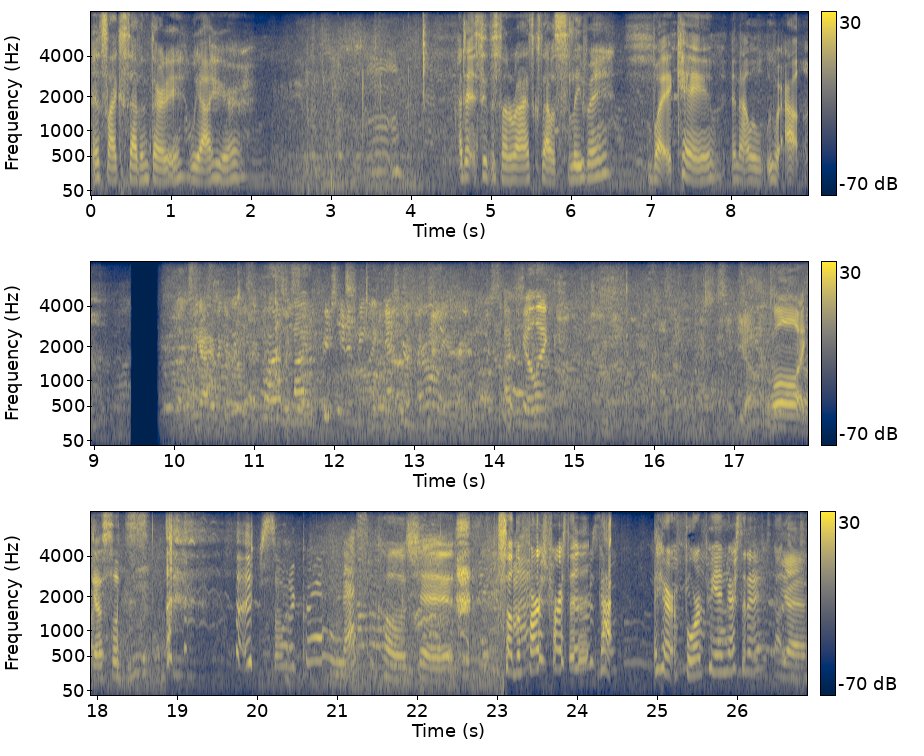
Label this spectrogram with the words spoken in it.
It's like 7:30. We out here. I didn't see the sunrise because I was sleeping, but it came and I w- we were out. I feel like. Well, I guess let's. I just want to cry. That's some cold shit. So the first person got here at 4 p.m. yesterday, Yeah.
